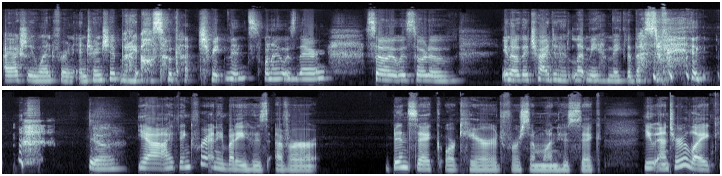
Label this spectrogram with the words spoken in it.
I actually went for an internship, but I also got treatments when I was there. So it was sort of, you know, they tried to let me make the best of it. yeah. Yeah, I think for anybody who's ever been sick or cared for someone who's sick, you enter like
